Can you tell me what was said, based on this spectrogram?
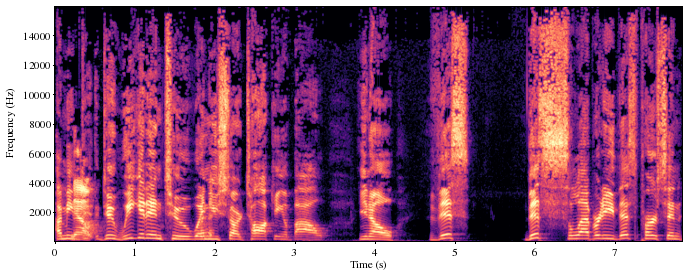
I mean, now, dude, we get into when you start talking about, you know, this this celebrity, this person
